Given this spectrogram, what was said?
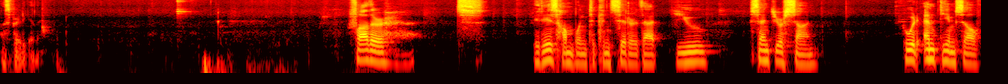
Let's pray together. Father, it is humbling to consider that you sent your Son, who would empty himself,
